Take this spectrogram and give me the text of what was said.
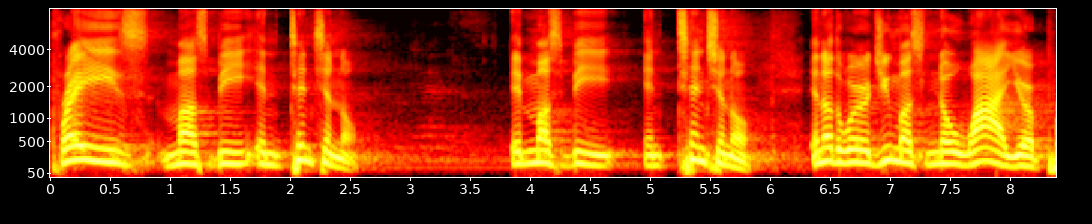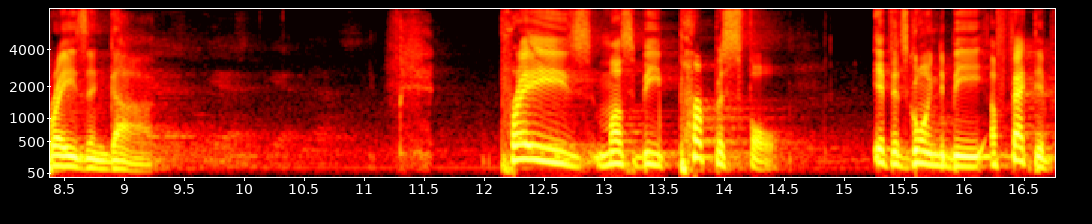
Praise must be intentional. It must be intentional. In other words, you must know why you're praising God praise must be purposeful if it's going to be effective.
